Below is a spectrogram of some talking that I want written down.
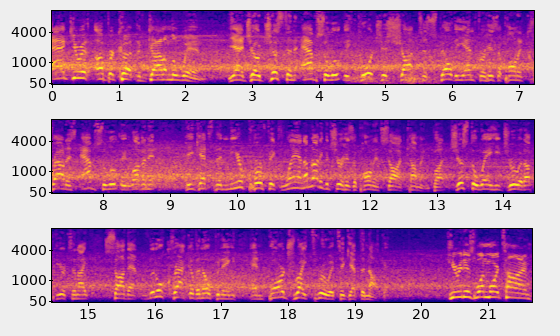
accurate uppercut that got him the win. Yeah, Joe, just an absolutely gorgeous shot to spell the end for his opponent. Crowd is absolutely loving it. He gets the near perfect land. I'm not even sure his opponent saw it coming, but just the way he drew it up here tonight, saw that little crack of an opening and barged right through it to get the knockout. Here it is one more time.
